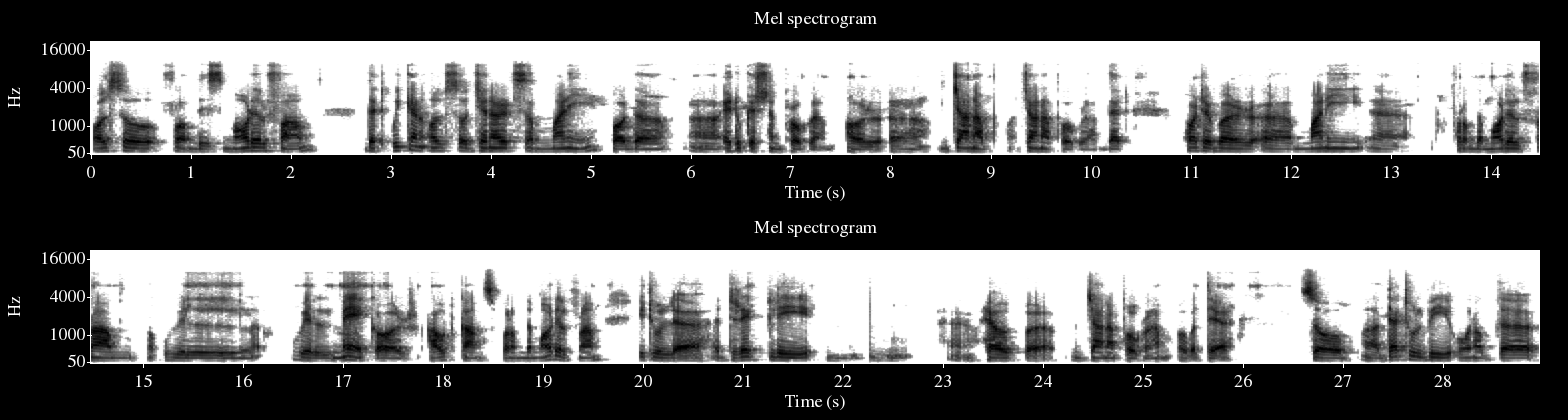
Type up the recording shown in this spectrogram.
also from this model farm, that we can also generate some money for the uh, education program or uh, Jana Jana program. That whatever uh, money uh, from the model farm will will make or outcomes from the model farm, it will directly uh, help uh, Jana program over there. So uh, that will be one of the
